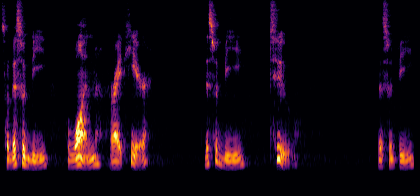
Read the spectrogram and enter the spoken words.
So this would be 1 right here. This would be 2. This would be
